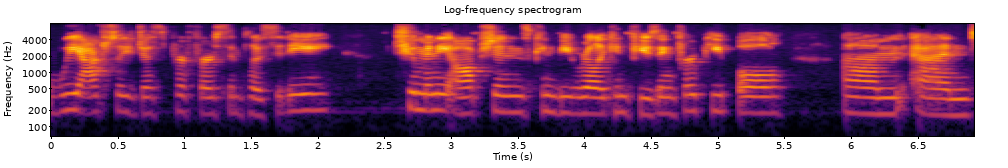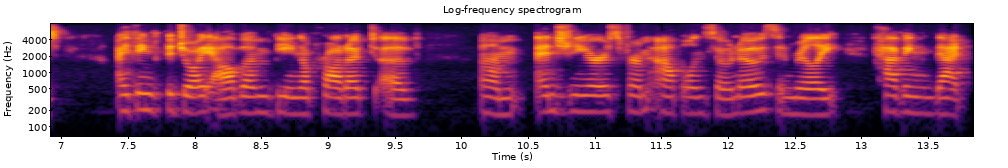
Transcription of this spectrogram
we actually just prefer simplicity. Too many options can be really confusing for people. Um, and I think the Joy album being a product of um, engineers from Apple and Sonos and really having that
